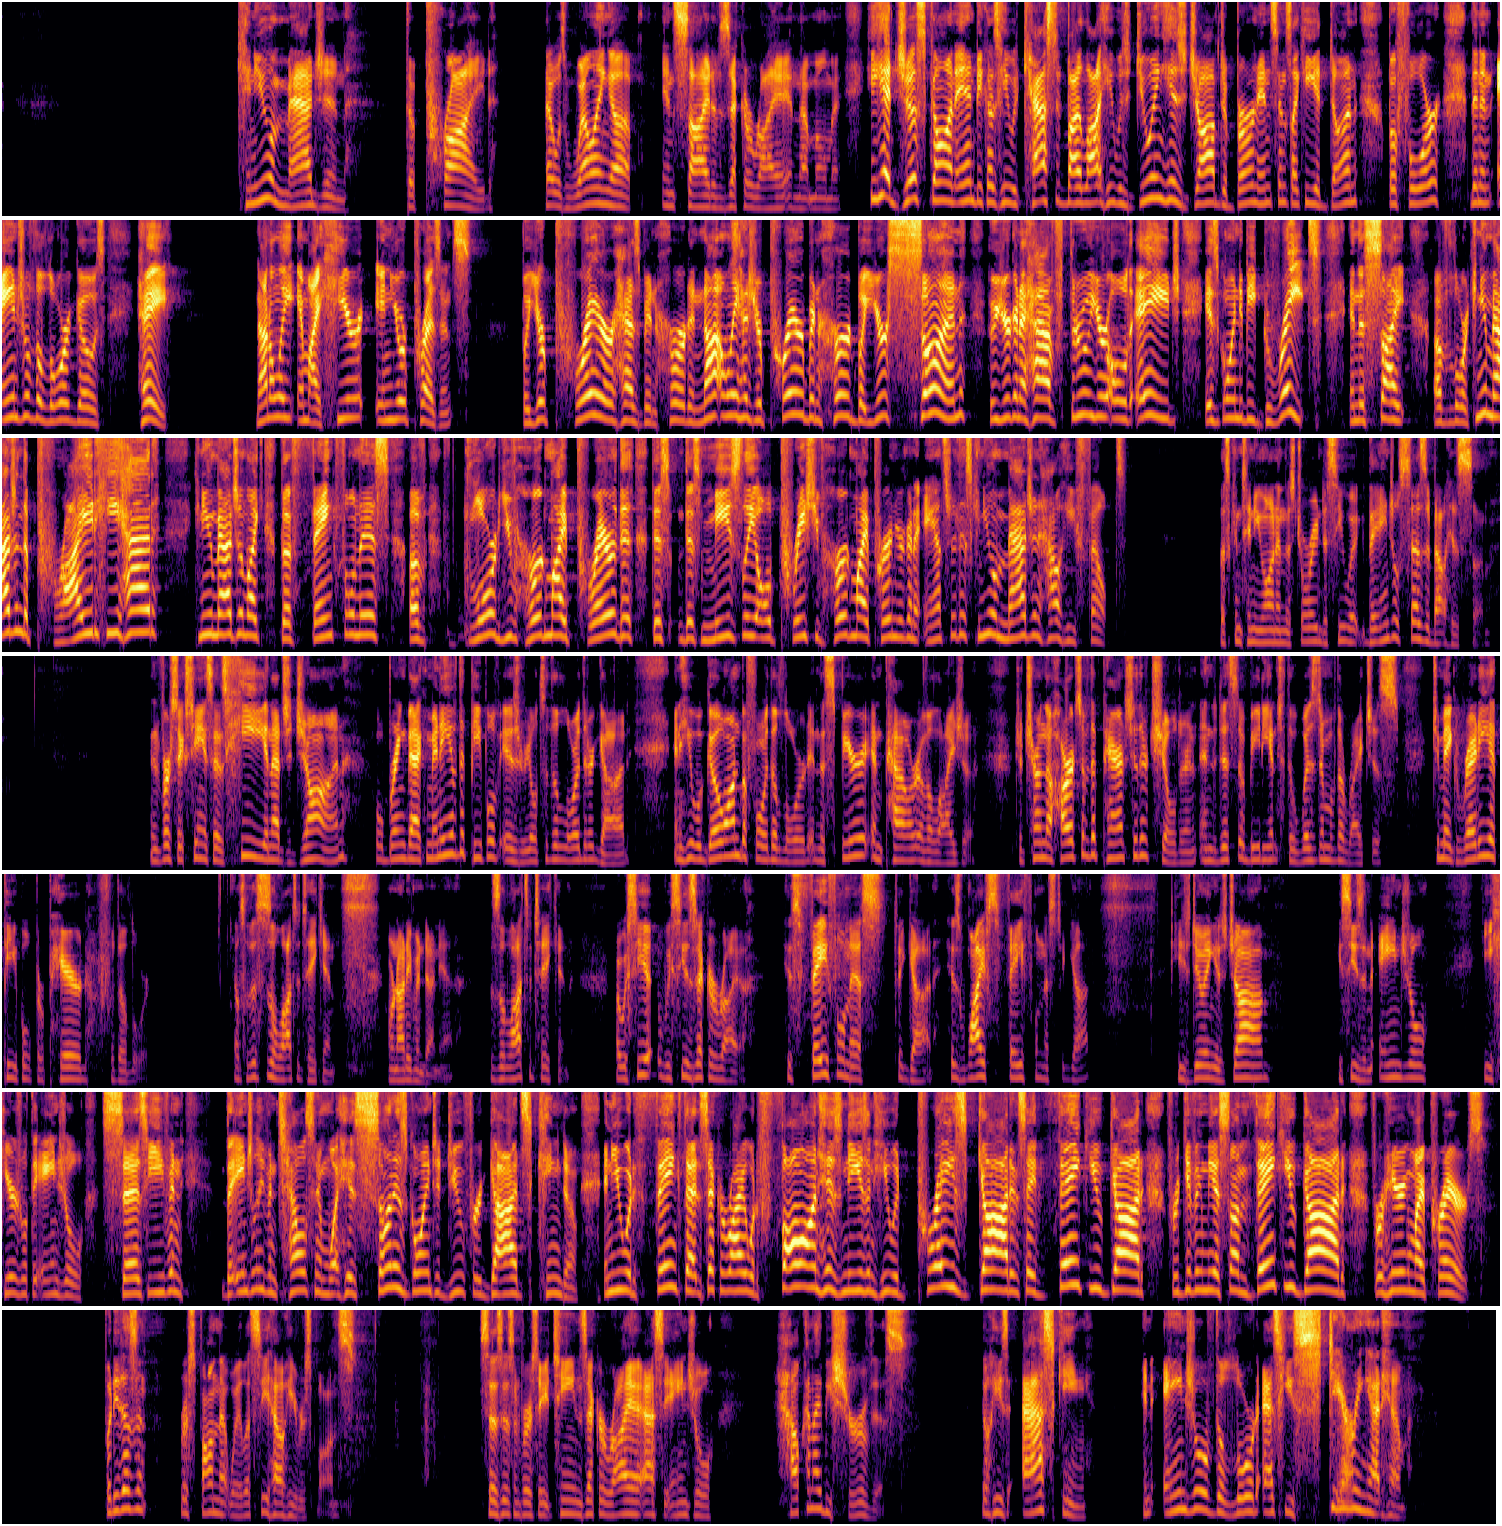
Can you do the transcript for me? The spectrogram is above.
Can you imagine the pride that was welling up inside of Zechariah in that moment. He had just gone in because he was casted by Lot. He was doing his job to burn incense like he had done before. Then an angel of the Lord goes, Hey, not only am I here in your presence, but your prayer has been heard. And not only has your prayer been heard, but your son, who you're going to have through your old age, is going to be great in the sight of the Lord. Can you imagine the pride he had? Can you imagine like the thankfulness of, Lord, you've heard my prayer, this, this, this measly old priest, you've heard my prayer and you're going to answer this? Can you imagine how he felt? Let's continue on in the story to see what the angel says about his son. In verse 16, it says, He, and that's John, will bring back many of the people of Israel to the Lord their God, and he will go on before the Lord in the spirit and power of Elijah, to turn the hearts of the parents to their children and the disobedient to the wisdom of the righteous, to make ready a people prepared for the Lord. And so this is a lot to take in. We're not even done yet. This is a lot to take in. Right, we, see, we see Zechariah, his faithfulness to God, his wife's faithfulness to God. He's doing his job. He sees an angel. He hears what the angel says. He even the angel even tells him what his son is going to do for God's kingdom. And you would think that Zechariah would fall on his knees and he would praise God and say, Thank you, God, for giving me a son. Thank you, God, for hearing my prayers. But he doesn't respond that way. Let's see how he responds. It says this in verse 18 Zechariah asked the angel, How can I be sure of this? You know, he's asking an angel of the Lord as he's staring at him.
